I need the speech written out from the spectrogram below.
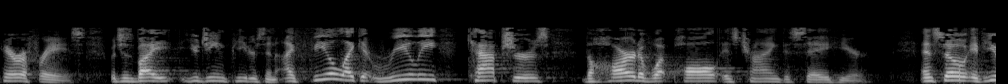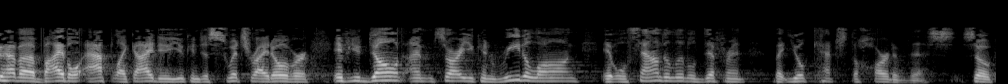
paraphrase, which is by Eugene Peterson. I feel like it really captures the heart of what Paul is trying to say here. And so if you have a Bible app like I do, you can just switch right over. If you don't, I'm sorry, you can read along. It will sound a little different, but you'll catch the heart of this. So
